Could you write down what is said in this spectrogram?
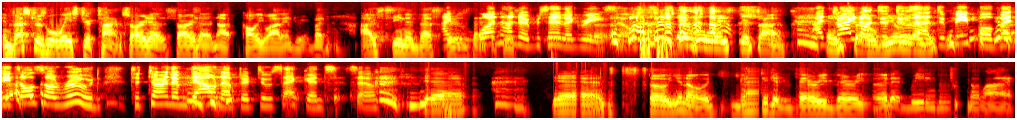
investors will waste your time. Sorry to sorry to not call you out andrea but i've seen investors i 100 percent agree so. They will waste your time. I try so not to really do that to people but it's also rude to turn them down after two seconds so. Yeah yeah, so you know you have to get very, very good at reading between the lines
